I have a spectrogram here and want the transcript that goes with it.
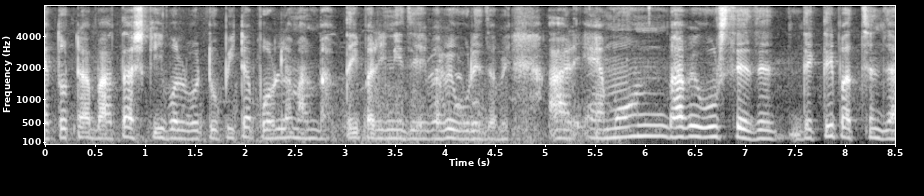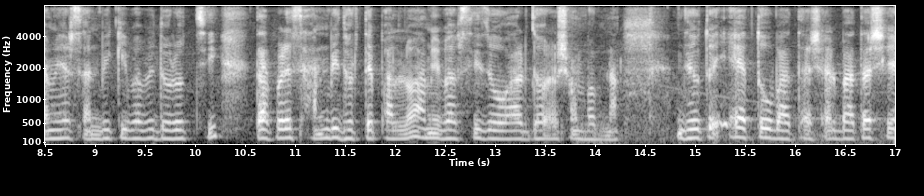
এতটা বাতাস, কি বলব, টুপিটা পরলাম, আমি ভাবতেই পারিনি যে এভাবে উড়ে যাবে। আর এমনভাবে উড়ছে যে দেখতেই পাচ্ছেন যে আমি আর সানভি কীভাবে দৌড়চ্ছি। তারপরে সানভি ধরতে পারল। আমি ভাবছি যে ও আর ধরা সম্ভব না। যেহেতু এত বাতাস, আর বাতাসে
